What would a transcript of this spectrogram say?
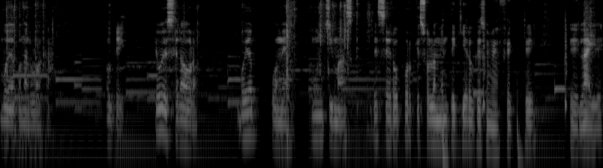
voy a ponerlo acá. Ok, ¿qué voy a hacer ahora? Voy a poner un Gmask de 0 porque solamente quiero que se me afecte el aire.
